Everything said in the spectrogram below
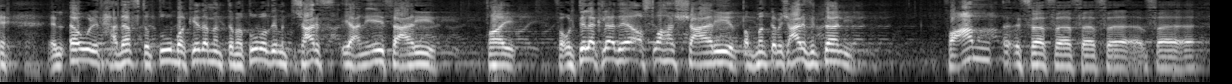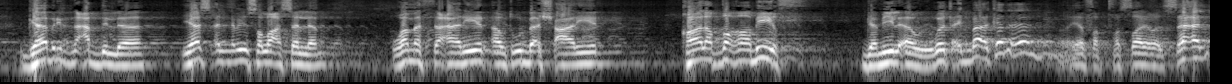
الأول اتحدفت بطوبة كده ما أنت ما طوبة دي ما أنتش عارف يعني إيه ثعارير. طيب. فقلت لك لا ده هي أصلها الشعارير. طب ما أنت مش عارف التانية. فعم ف ف ف ف ف جابر بن عبد الله يسأل النبي صلى الله عليه وسلم وما الثعارير؟ أو تقول بقى الشعارير. قال الضغابيص. جميل قوي وقعت بقى كده يعني سأل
